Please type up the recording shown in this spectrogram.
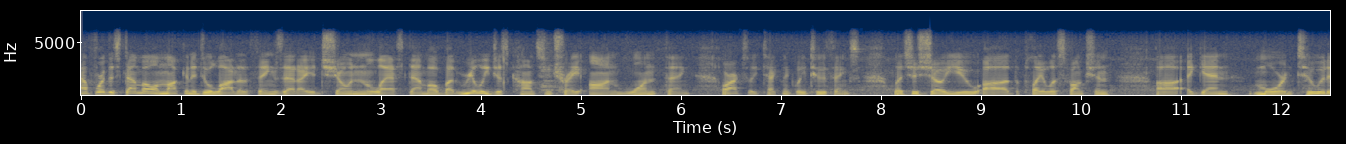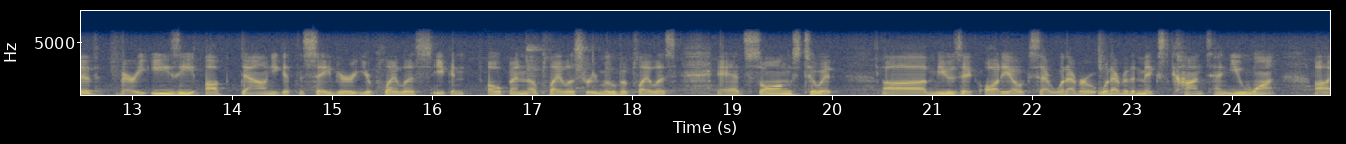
Now for this demo, I'm not going to do a lot of the things that I had shown in the last demo, but really just concentrate on one thing, or actually technically two things. Let's just show you uh, the playlist function. Uh, again, more intuitive, very easy, up, down. You get to save your, your playlist. You can open a playlist, remove a playlist, add songs to it uh, music, audio, etc. Whatever whatever the mixed content you want, uh,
